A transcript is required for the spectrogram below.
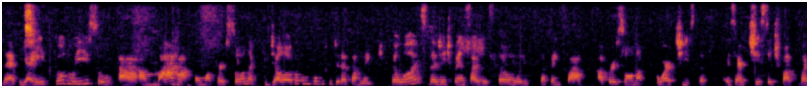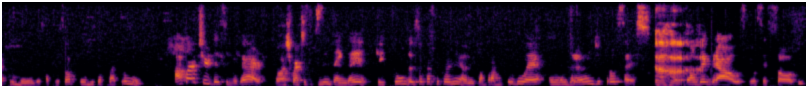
Né? E aí tudo isso a, amarra uma persona que dialoga com o público diretamente. Então, antes da gente pensar a gestão, a gente precisa pensar a persona, o artista. Esse artista de fato vai para o mundo, essa pessoa pública vai para o mundo. A partir desse lugar, eu acho que o artista precisa entender que tudo, eu sou capricorniano, então para mim tudo é um grande processo. Uhum. São degraus que você sobe.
